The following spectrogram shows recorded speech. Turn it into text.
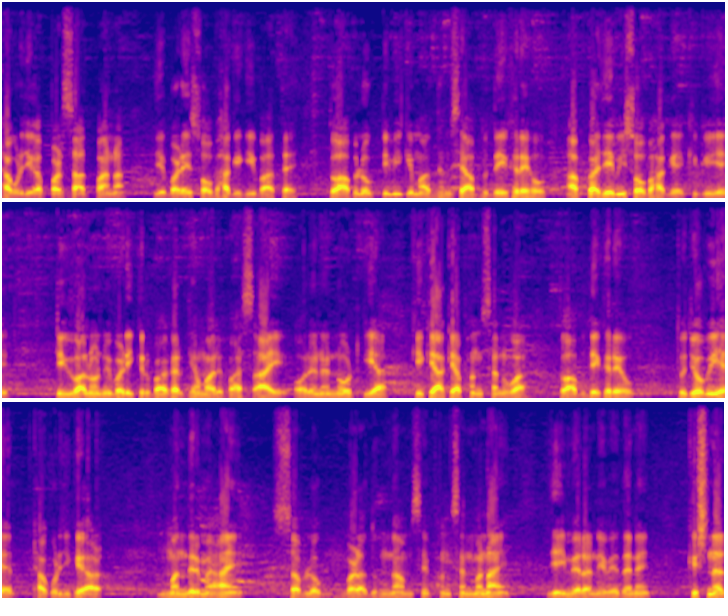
ठाकुर जी का प्रसाद पाना, ये बड़े सौभाग्य की बात है। तो आप लोग टीवी के माध्यम से आप देख रहे हो, आपका ये भी सौभाग्य है, क्योंकि ये टीवी वालों ने बड़ी कृपा करके हमारे पास आए और इन्हें नोट किया कि क्या क्या फ़ंक्शन हुआ तो आप देख रहे हो। तो जो भी है, ठाकुर जी के मंदिर में आएँ, सब लोग बड़ा धूमधाम से फ़ंक्शन मनाएँ, यही मेरा निवेदन है। कृष्ण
